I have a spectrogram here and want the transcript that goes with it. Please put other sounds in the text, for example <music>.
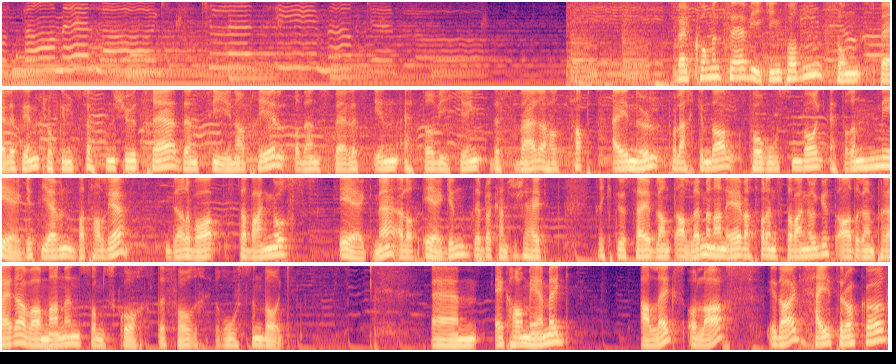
på samme lag, kledd i mørkeblått. Velkommen til Vikingpodden, som spilles inn klokken 17.23 den 10. april. Og den spilles inn etter Viking dessverre har tapt 1-0 på Lerkendal for Rosenborg etter en meget jevn batalje, der det var Stavangers egne, eller egen, det blir kanskje ikke helt riktig å si blant alle, men han er i hvert fall en Stavanger-gutt. Adrian Pereira var mannen som skårte for Rosenborg. Jeg har med meg Alex og Lars i dag. Hei til dere.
